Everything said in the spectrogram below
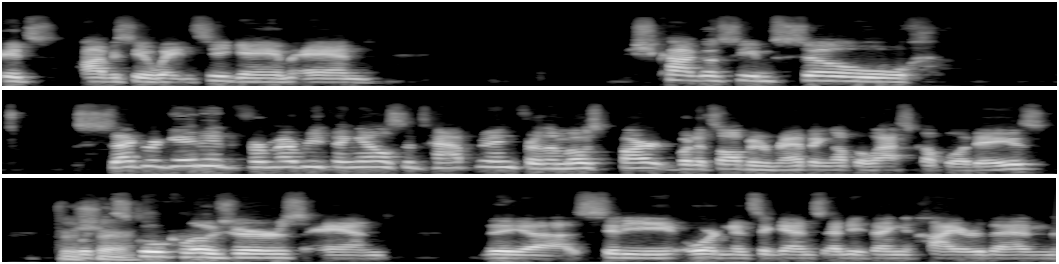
it's obviously a wait and see game, and Chicago seems so segregated from everything else that's happening for the most part, but it's all been ramping up the last couple of days For with sure. the school closures and the uh, city ordinance against anything higher than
